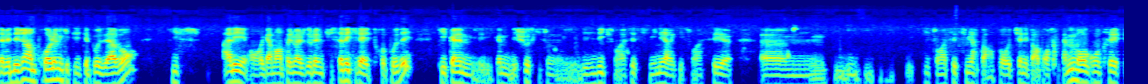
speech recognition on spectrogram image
tu avais déjà un problème qui t'était posé avant, qui allez, en regardant un peu le match de l'OM, tu savais qu'il allait être reposé, qui est quand même, il y a quand même des choses qui sont, des idées qui sont assez similaires et qui sont assez, euh, euh qui, sont assez similaires par rapport au tien et par rapport à ce que tu as même rencontré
